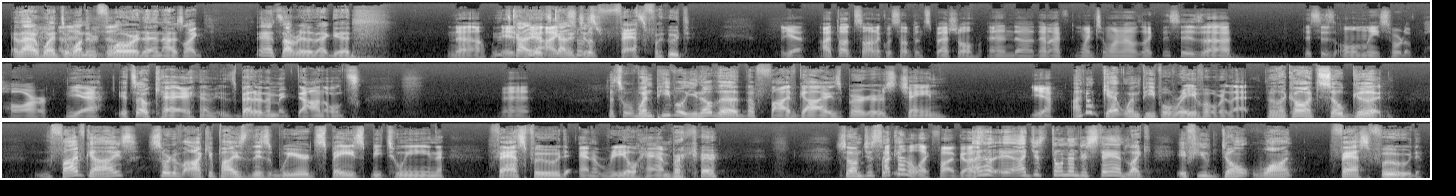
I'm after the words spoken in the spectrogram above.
then I went to And one in out- Florida, and I was like, eh, it's not really that good. No, It's it- kind of yeah, it's kind of just fast food. Yeah, I thought Sonic was something special, and uh, then I went to one, and I was like, "This is uh, this is only sort of par." Yeah, it's okay. I mean, it's better than McDonald's. Eh. That's what, when people, you know, the the Five Guys burgers chain. Yeah, I don't get when people rave over that. They're like, "Oh, it's so good." Five Guys sort of occupies this weird space between fast food and a real hamburger. So I'm just I kind of like Five Guys. I don't I just don't understand like if you don't want fast food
